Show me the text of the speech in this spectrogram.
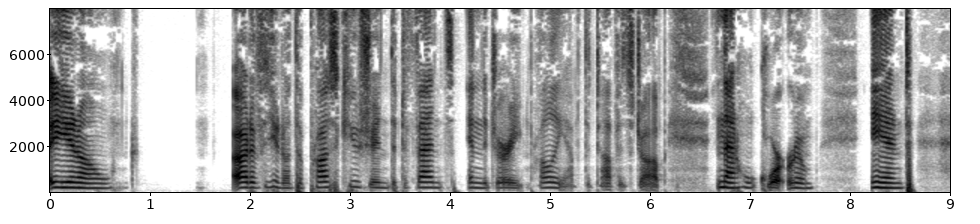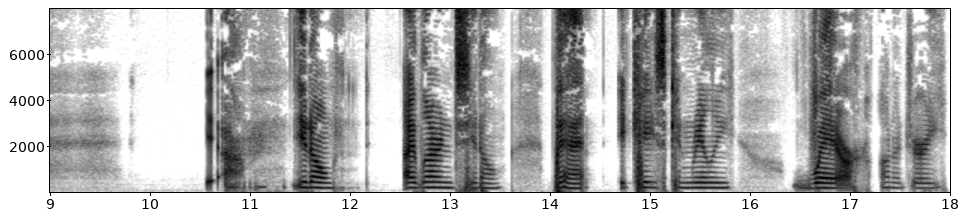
you know, out of you know the prosecution, the defense, and the jury probably have the toughest job in that whole courtroom, and um, you know I learned, you know, that a case can really wear on a jury.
